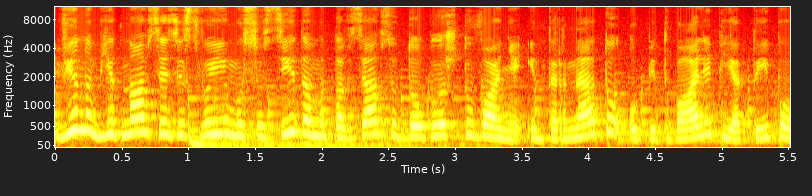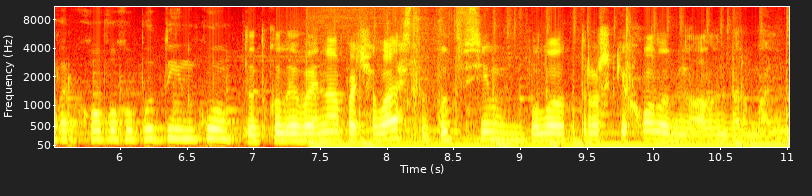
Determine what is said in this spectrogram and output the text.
Він об'єднався зі своїми сусідами та взявся до облаштування інтернету у підвалі п'ятиповерхового будинку. Тут, коли війна почалась, то тут всім було трошки холодно, але нормально.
